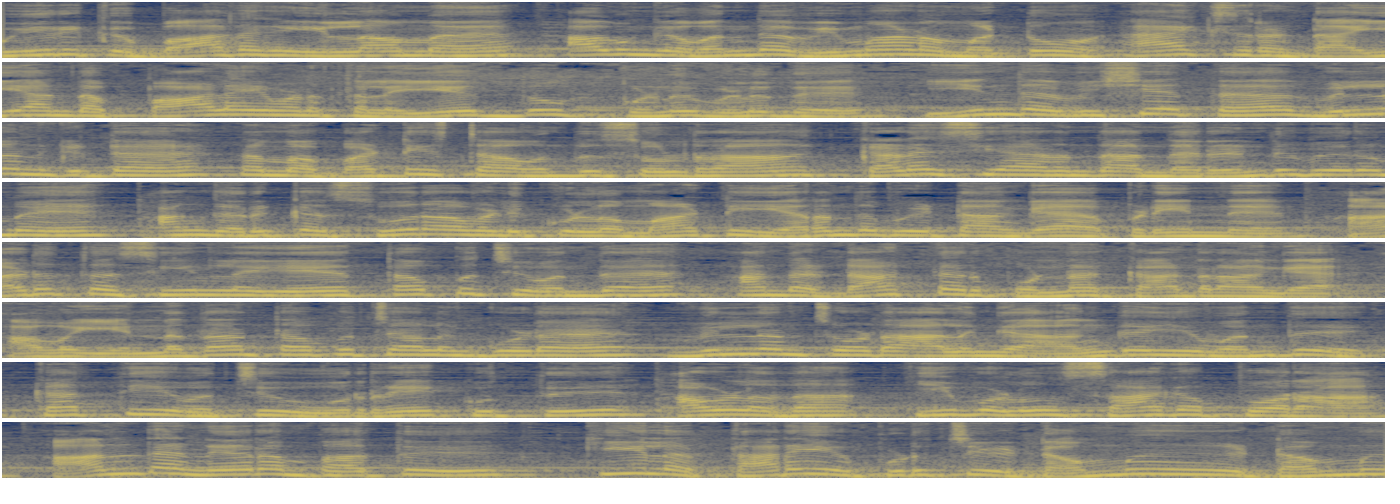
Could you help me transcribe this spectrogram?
உயிருக்கு பாதகம் இல்லாம அவங்க வந்த விமானம் மட்டும் ஆக்சிடென்ட் ஆகி அந்த பாலைவனத்திலேயே துப்புன்னு விழுது. இந்த விஷயத்த வில்லன் கிட்ட நம்ம பட்டிஸ்டா வந்து சொல்றான். கடைசியா இருந்த அந்த ரெண்டு பேருமே அங்க இருக்க சூறாவளிக்குள்ள மாட்டி இறந்து போயிட்டாங்க அப்படின்னு. அடுத்த சீன்லயே தப்பிச்சு வந்த அந்த டாக்டர் பொண்ண காட்டுறாங்க. அவ என்னதான் தப்பிச்சாலும் கூட வில்லன்ஸோட ஆளுங்க அங்கேயும் வந்து கத்திய வச்சு ஒரே குத்து அவ்வளவுதான். இவளும் சாக போறா. அந்த நேரம் பார்த்து கீழே தரையை பிடிச்சி புடிச்சு டம்மு டம்மு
